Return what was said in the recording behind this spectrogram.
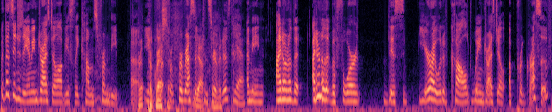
But that's interesting. I mean, Drysdale obviously comes from the uh, Pro- you know, fr- progressive. fr- progressive Yeah. conservatives. Yeah. I mean, I don't know that. I don't know that before this year I would have called Wayne Drysdale a progressive,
